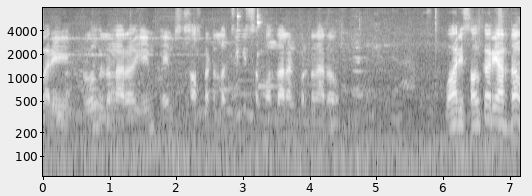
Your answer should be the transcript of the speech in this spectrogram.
మరి రోగులు ఉన్నారో ఎయిమ్ ఎయిమ్స్ హాస్పిటల్లో చికిత్స పొందాలనుకుంటున్నారో వారి సౌకర్యార్థం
